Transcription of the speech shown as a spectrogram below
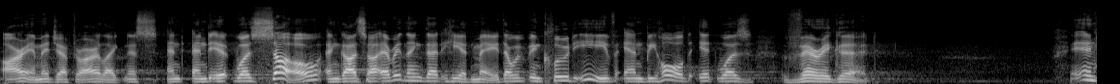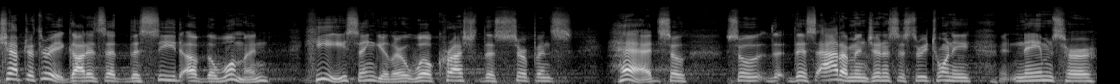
our image, after our likeness. And, and it was so, and God saw everything that He had made. That would include Eve, and behold, it was very good. In chapter 3, God had said, The seed of the woman, he, singular, will crush the serpent's head. So, so th- this Adam in Genesis 3:20 names her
